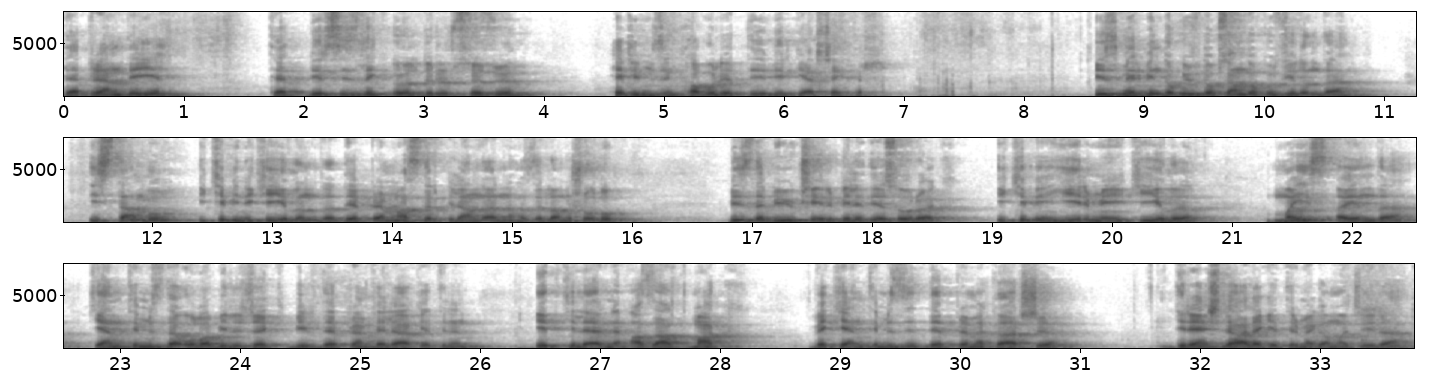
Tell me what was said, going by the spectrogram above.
Deprem değil, tedbirsizlik öldürür sözü hepimizin kabul ettiği bir gerçektir. İzmir 1999 yılında, İstanbul 2002 yılında deprem master planlarını hazırlamış olup biz de Büyükşehir Belediyesi olarak 2022 yılı Mayıs ayında kentimizde olabilecek bir deprem felaketinin etkilerini azaltmak ve kentimizi depreme karşı dirençli hale getirmek amacıyla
